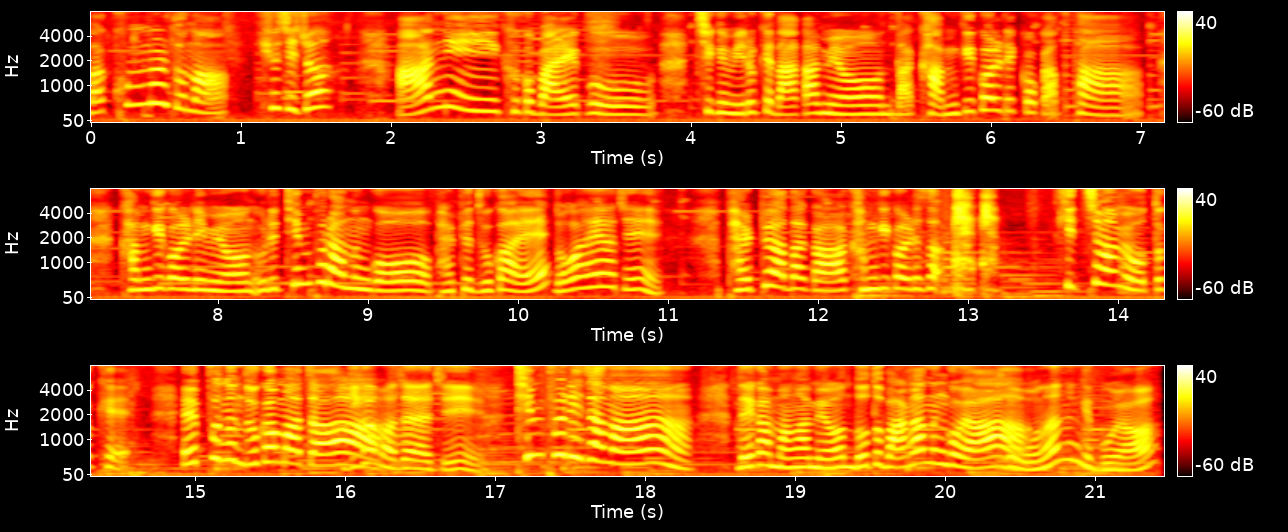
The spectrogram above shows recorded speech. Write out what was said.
나 콧물도 나. 휴지 줘? 아니, 그거 말고 지금 이렇게 나가면 나 감기 걸릴 것 같아. 감기 걸리면 우리 팀플하는 거 발표 누가 해? 너가 해야지. 발표하다가 감기 걸려서 기침하면 어떡해? F는 누가 맞아? 네가 맞아야지. 팀플이잖아. 내가 망하면 너도 망하는 거야. 너 원하는 게 뭐야?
